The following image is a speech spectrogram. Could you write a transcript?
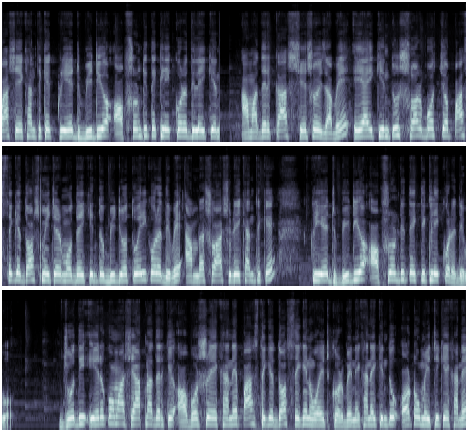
পাশে এখান থেকে ক্রিয়েট ভিডিও অপশনটিতে ক্লিক করে দিলেই কিন্তু আমাদের কাজ শেষ হয়ে যাবে। এআই কিন্তু সর্বোচ্চ পাঁচ থেকে দশ মিনিটের মধ্যেই কিন্তু ভিডিও তৈরি করে দেবে। আমরা সরাসরি এখান থেকে ক্রিয়েট ভিডিও অপশনটিতে একটি ক্লিক করে দেব। যদি এরকম আসে, আপনাদেরকে অবশ্যই এখানে পাঁচ থেকে দশ সেকেন্ড ওয়েট করবেন। এখানে কিন্তু অটোমেটিক এখানে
